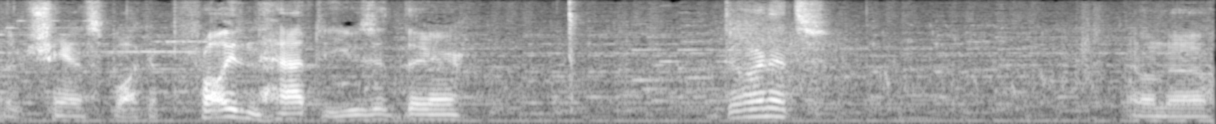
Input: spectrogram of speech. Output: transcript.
Another chance block. I probably didn't have to use it there. Darn it. I don't know.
